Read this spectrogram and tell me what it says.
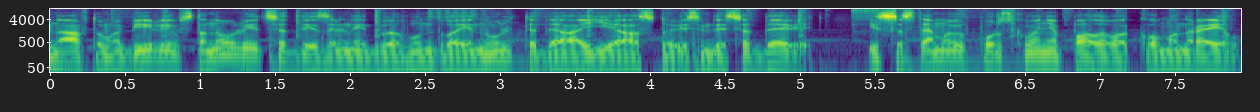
На автомобілі встановлюється дизельний двигун 2.0 TDI EA 189 із системою впорскування палива Common Rail.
